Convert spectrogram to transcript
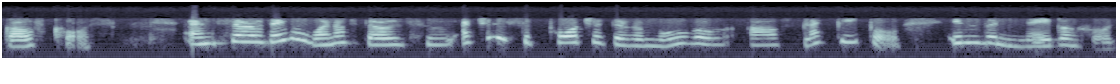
golf course. And so they were one of those who actually supported the removal of black people in the neighborhood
